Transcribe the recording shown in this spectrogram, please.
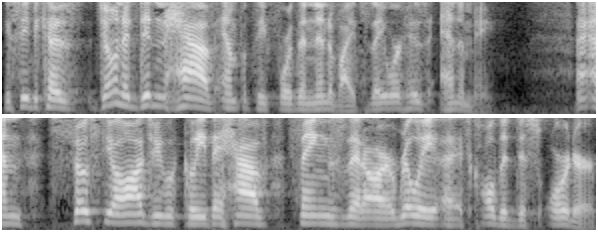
You see, because Jonah didn't have empathy for the Ninevites, they were his enemy. And sociologically, they have things that are really, uh, it's called a disorder.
